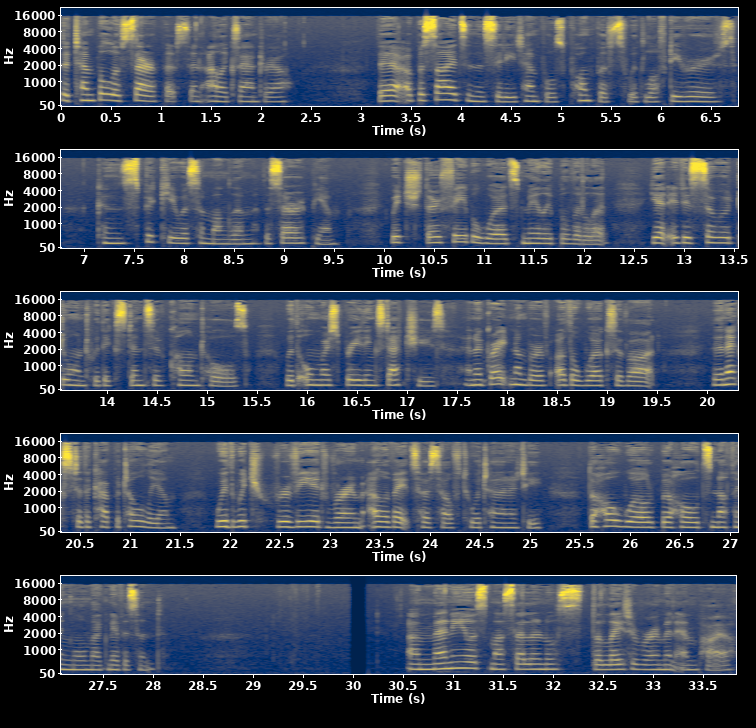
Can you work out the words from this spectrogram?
The Temple of Serapis in Alexandria. There are besides in the city temples pompous with lofty roofs, conspicuous among them the Serapeum, which, though feeble words merely belittle it, yet it is so adorned with extensive columned halls, with almost breathing statues, and a great number of other works of art, the next to the Capitolium, with which revered Rome elevates herself to eternity, the whole world beholds nothing more magnificent. Ammianus Marcellinus, the later Roman Empire.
